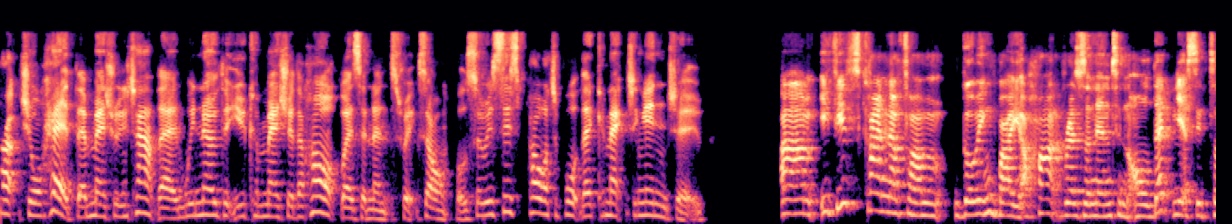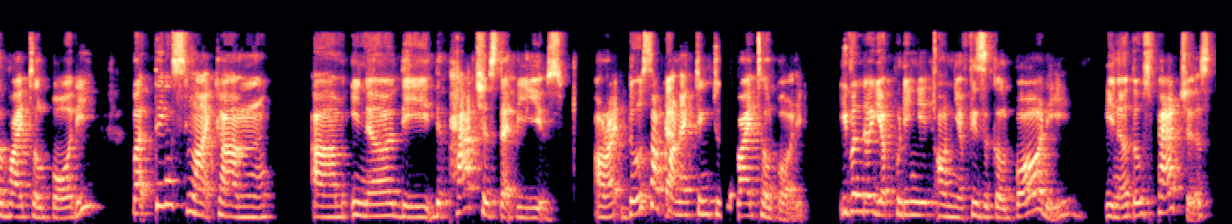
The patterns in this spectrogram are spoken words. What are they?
touch your head they're measuring it out there and we know that you can measure the heart resonance for example so is this part of what they're connecting into um, if it's kind of um, going by your heart resonance and all that yes it's a vital body but things like um, um you know the the patches that we use all right. Those are yeah. connecting to the vital body. Even though you're putting it on your physical body, you know, those patches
